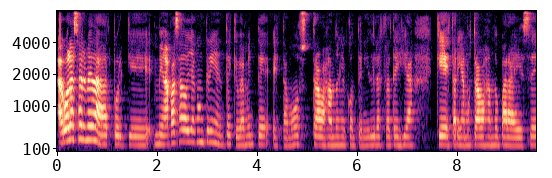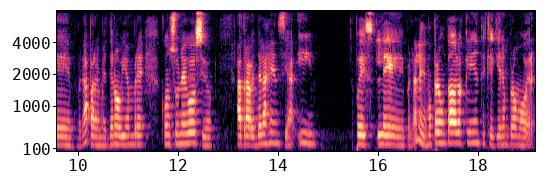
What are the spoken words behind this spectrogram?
hago la salvedad porque me ha pasado ya con clientes que obviamente estamos trabajando en el contenido y la estrategia que estaríamos trabajando para ese, ¿verdad? Para el mes de noviembre con su negocio a través de la agencia y pues le, les hemos preguntado a los clientes que quieren promover.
